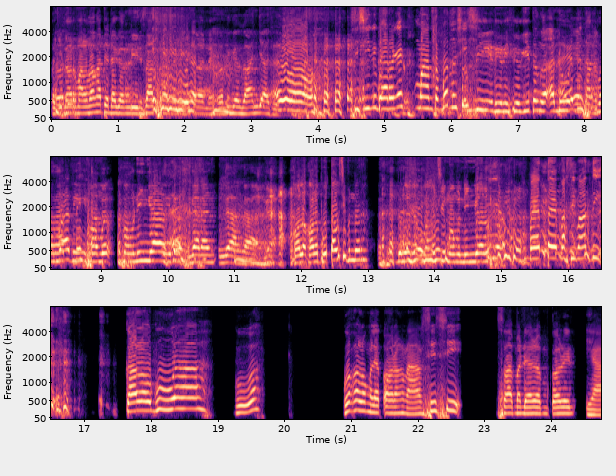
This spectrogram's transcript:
Lagi normal banget ya dagang di Instagram. gitu kan ya. lebih ke ganja sih. Oh, si sini barangnya mantep banget loh sih Terus di, di review gitu nggak aduh Aduh, enak banget banget nih mau, mau meninggal gitu enggak kan Enggak, enggak. Kalau kalau putau sih bener. Enak banget sih mau meninggal. Iya, PT pasti mati. Kalau gua, gua, gua kalau ngeliat orang narsis sih selama dalam koridor ya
